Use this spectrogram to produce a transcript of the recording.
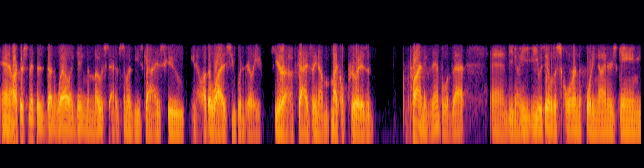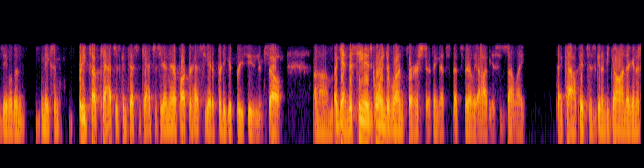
And Arthur Smith has done well at getting the most out of some of these guys who, you know, otherwise you wouldn't really hear of. Guys, you know, MyCole Pruitt is a prime example of that. And, you know, he, he was able to score in the 49ers game. He's able to make some pretty tough catches, contested catches here and there. Parker Hesse had a pretty good preseason himself. Um, again, this team is going to run first. I think that's that's fairly obvious. It's not like that Kyle Pitts is going to be gone. They're going to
